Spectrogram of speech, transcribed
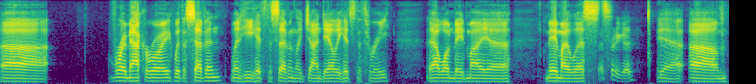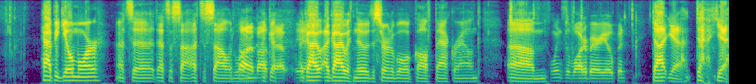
uh, Roy McIlroy with a seven when he hits the seven, like John Daly hits the three. That one made my uh, made my list. That's pretty good. Yeah. Um, Happy Gilmore. That's a that's a so- that's a solid one. about a, guy, that, yeah. a guy a guy with no discernible golf background. Um, Wins the Waterbury Open. Dot yeah dot, yeah.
